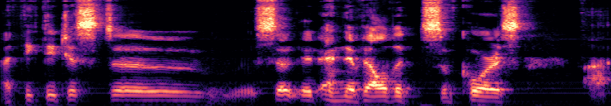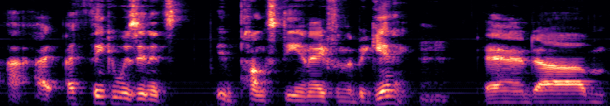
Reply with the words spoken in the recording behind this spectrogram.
I think they just uh, so and the Velvets, of course. I, I, I think it was in its in punk's DNA from the beginning, and um,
